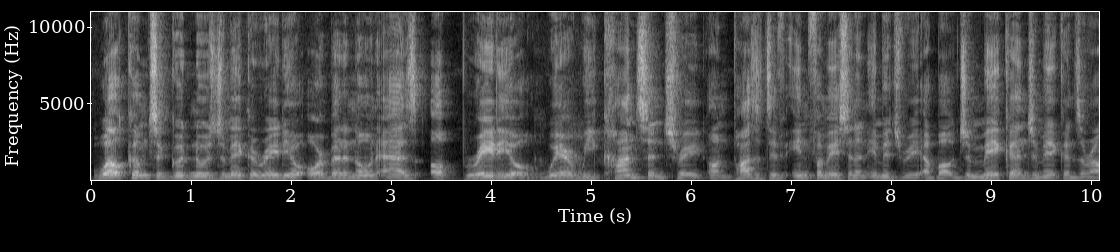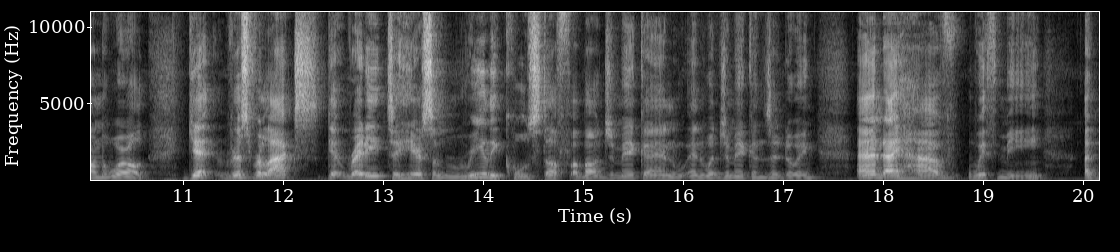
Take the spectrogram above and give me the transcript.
Welcome to Good News Jamaica Radio, or better known as Up Radio, where we concentrate on positive information and imagery about Jamaica and Jamaicans around the world. Get just relax, get ready to hear some really cool stuff about Jamaica and, and what Jamaicans are doing. And I have with me a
